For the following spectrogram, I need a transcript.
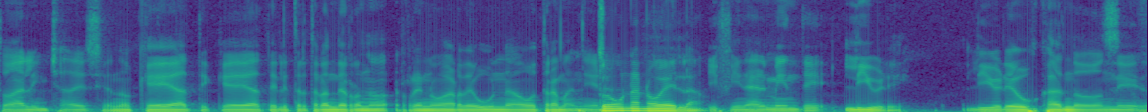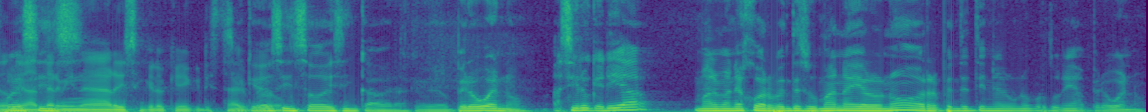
toda la hinchada decía, no, quédate, quédate, le trataron de reno- renovar de una u otra manera. Toda una novela. Y finalmente libre, libre buscando dónde, dónde va a terminar, dicen que lo quiere Cristal. se quedó pero- sin soda y sin cabra. que veo. Pero bueno, así lo quería. Mal manejo de repente su manager o no, de repente tiene alguna oportunidad. Pero bueno,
